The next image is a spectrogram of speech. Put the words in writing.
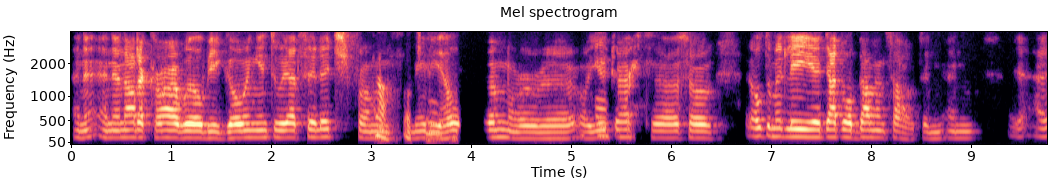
and, and another car will be going into that village from oh, okay. maybe Hilversum or, uh, or Utrecht. Uh, so ultimately, uh, that will balance out. And, and uh,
